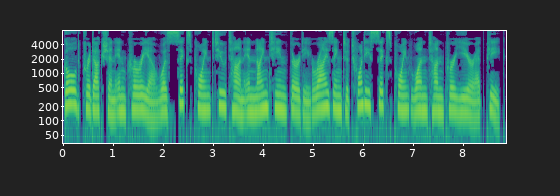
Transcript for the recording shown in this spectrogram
Gold production in Korea was 6.2 ton in 1930 rising to 26.1 ton per year at peak.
